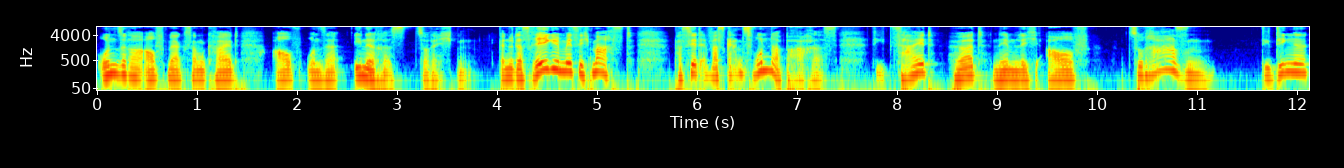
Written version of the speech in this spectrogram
unsere Aufmerksamkeit auf unser Inneres zu richten. Wenn du das regelmäßig machst, passiert etwas ganz Wunderbares. Die Zeit hört nämlich auf zu rasen. Die Dinge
